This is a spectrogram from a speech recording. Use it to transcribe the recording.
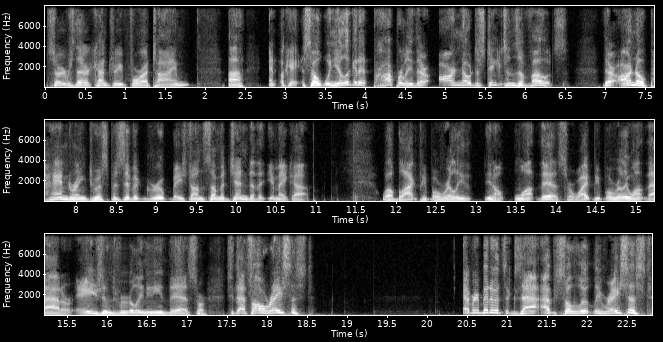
serves their country for a time. Uh, and okay, so when you look at it properly, there are no distinctions of votes. There are no pandering to a specific group based on some agenda that you make up well, black people really, you know, want this, or white people really want that, or Asians really need this, or see, that's all racist. Every bit of it's exa- absolutely racist.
